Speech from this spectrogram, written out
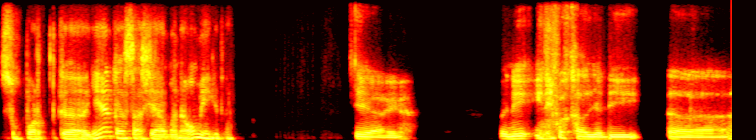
support ke nya ke Sasha sama Naomi gitu. Iya iya. Ini ini bakal jadi eh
